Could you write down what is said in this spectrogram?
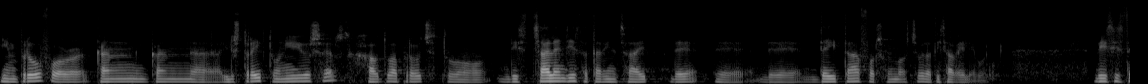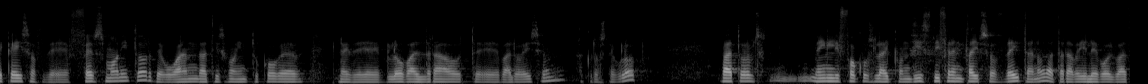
improve or can, can uh, illustrate to new users how to approach to these challenges that are inside the, uh, the data for soil moisture that is available. This is the case of the first monitor, the one that is going to cover like the global drought evaluation across the globe, but also mainly focus like on these different types of data no, that are available but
